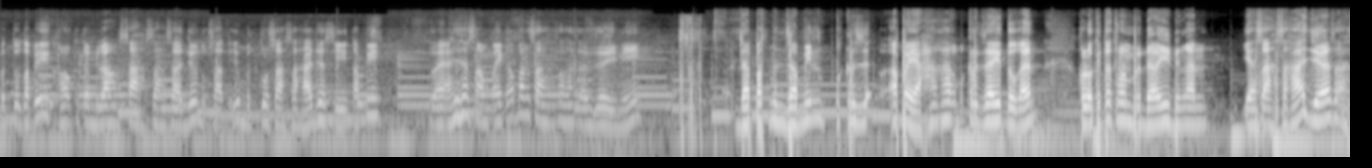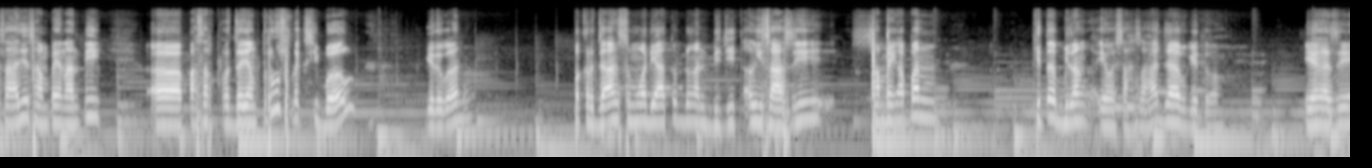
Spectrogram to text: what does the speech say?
Betul tapi kalau kita bilang sah-sah saja untuk saat ini betul sah-sah aja sih. Tapi pertanyaannya sampai kapan sah-sah saja ini dapat menjamin pekerja apa ya hak-hak pekerja itu kan? Kalau kita cuma berdaya dengan ya sah-sah aja sah-sah aja sampai nanti uh, pasar kerja yang terus fleksibel gitu kan? Pekerjaan semua diatur dengan digitalisasi sampai kapan kita bilang ya sah-sah aja begitu iya nggak sih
